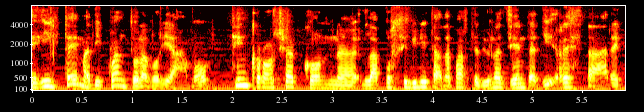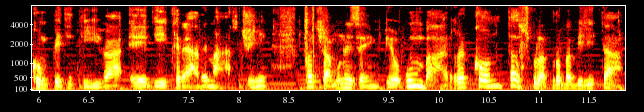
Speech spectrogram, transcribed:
il tema di quanto lavoriamo si incrocia con la possibilità da parte di un'azienda di restare competitiva e di creare margini. Facciamo un esempio, un bar conta sulla probabilità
